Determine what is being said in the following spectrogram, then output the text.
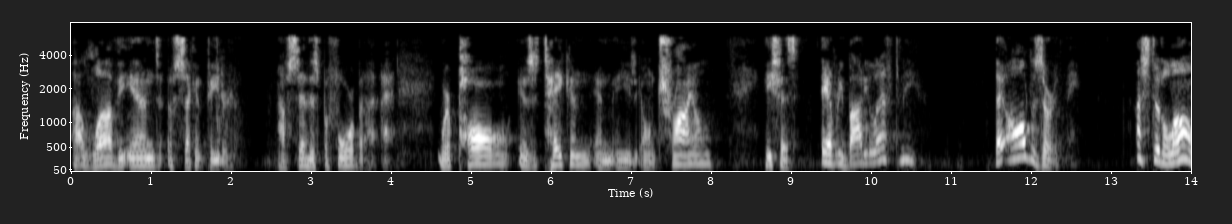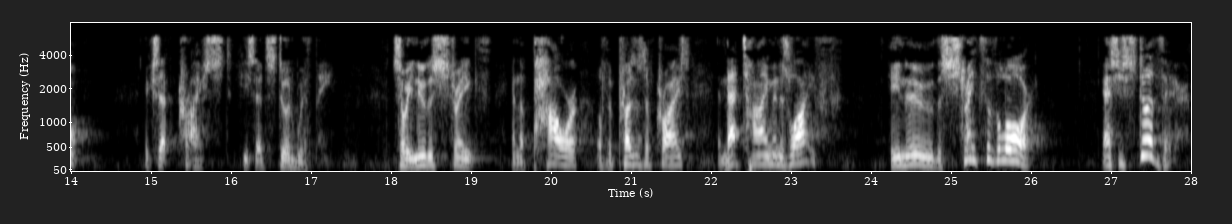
I love the end of 2 Peter. I've said this before, but I, where Paul is taken and he's on trial, He says, everybody left me. They all deserted me. I stood alone, except Christ, he said, stood with me. So he knew the strength and the power of the presence of Christ in that time in his life. He knew the strength of the Lord as he stood there.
